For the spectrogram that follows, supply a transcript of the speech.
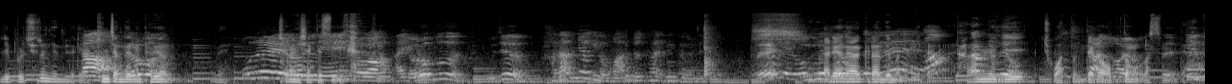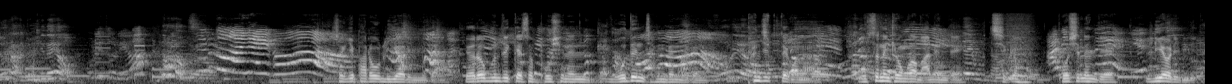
리플 출연진들의 자, 긴장되는 여러분. 표현 네. 오늘 촬영이 여러분이 시작됐습니다. 저와- 아 여러분 요즘 단합력이 너무 안 좋다는 생각을 했어요 왜? 아리아나 그란데 말입니다. 단합력이 좋았던 때가 없던 것 같습니다. 눈안 좋긴 해요. 우리 둘이요? 미친 거 아니야 이거? 저기 바로 리얼입니다. 여러분들께서 보시는 모든 장면들은 편집되거나 못 쓰는 경우가 많은데 지금 보시는 게 리얼입니다.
